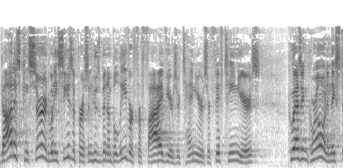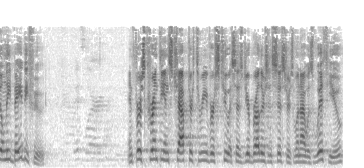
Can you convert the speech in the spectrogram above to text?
God is concerned when He sees a person who's been a believer for five years or 10 years or 15 years who hasn't grown and they still need baby food. In 1 Corinthians chapter 3 verse 2 it says, "Dear brothers and sisters, when I was with you,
